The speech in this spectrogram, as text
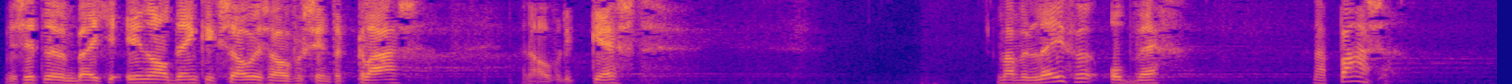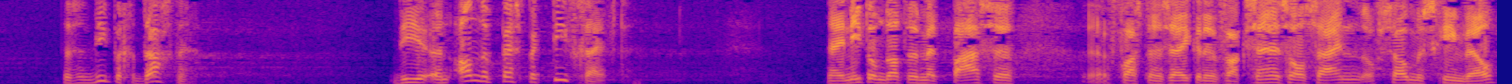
We zitten een beetje in al, denk ik, zo eens over Sinterklaas en over de kerst. Maar we leven op weg naar Pasen. Dat is een diepe gedachte. Die je een ander perspectief geeft. Nee, niet omdat er met Pasen eh, vast en zeker een vaccin zal zijn, of zo misschien wel,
